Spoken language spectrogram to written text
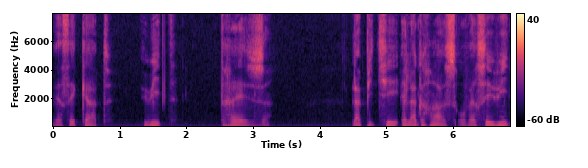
verset 4, 8, 13. La pitié et la grâce, au verset 8,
